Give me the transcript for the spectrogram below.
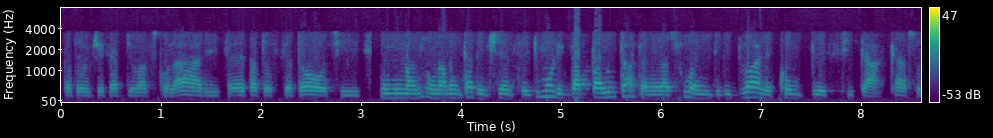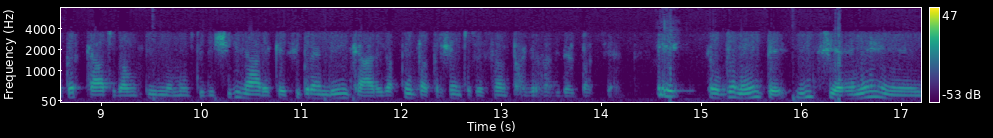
patologie cardiovascolari, epatostatosi, un'aumentata incidenza di tumori va valutata nella sua individuale complessità, caso per caso, da un team multidisciplinare che si prende in carica appunto a 360 gradi del paziente e ovviamente insieme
